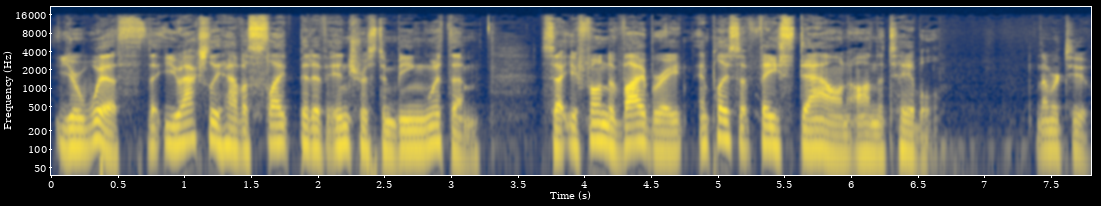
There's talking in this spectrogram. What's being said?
you're with that you actually have a slight bit of interest in being with them. Set your phone to vibrate and place it face down on the table. Number two,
